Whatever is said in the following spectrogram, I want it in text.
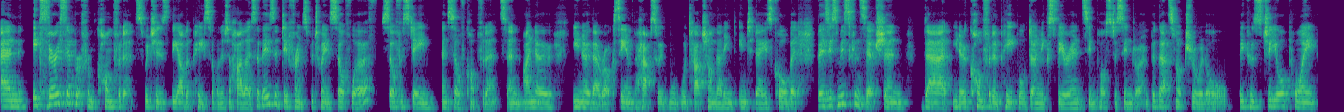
And it's very separate from confidence, which is the other piece I wanted to highlight. So there's a difference between self worth, self esteem, and self confidence. And I know you know that, Roxy, and perhaps we will we'll touch on that in, in today's call. But there's this misconception that, you know, confident people don't experience imposter syndrome, but that's not true at all. Because to your point,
